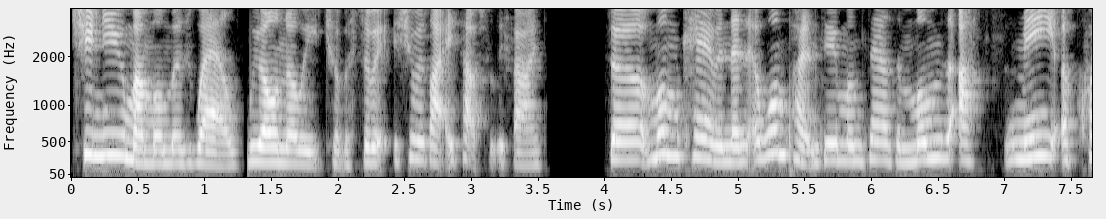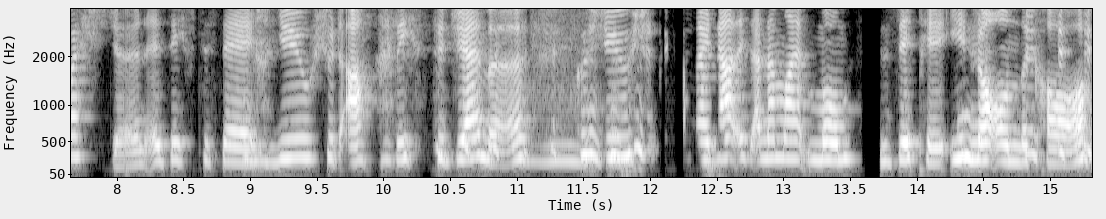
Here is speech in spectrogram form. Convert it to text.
She knew my mum as well. We all know each other. So it, she was like, it's absolutely fine. So mum came and then at one point I'm doing mum's nails and mum's asks me a question as if to say, you should ask this to Gemma because you should find out this. And I'm like, mum, zip it. You're not on the course.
